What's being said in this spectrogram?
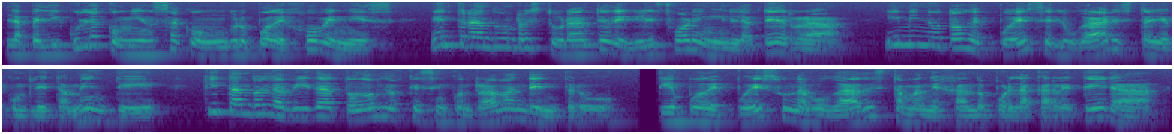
La película comienza con un grupo de jóvenes entrando a un restaurante de Guildford en Inglaterra, y minutos después el lugar estalla completamente, quitando la vida a todos los que se encontraban dentro. Tiempo después, un abogado está manejando por la carretera,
